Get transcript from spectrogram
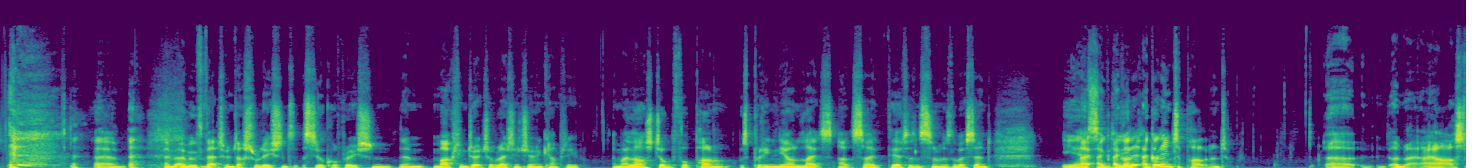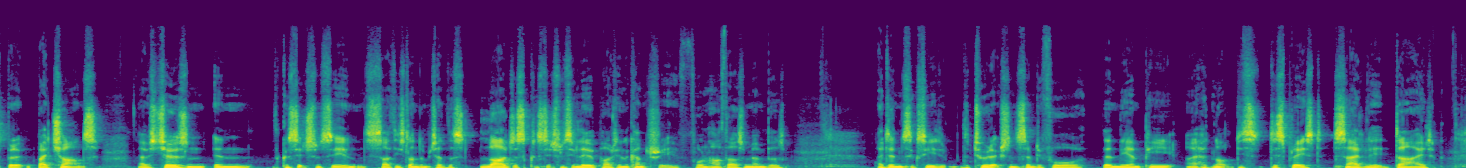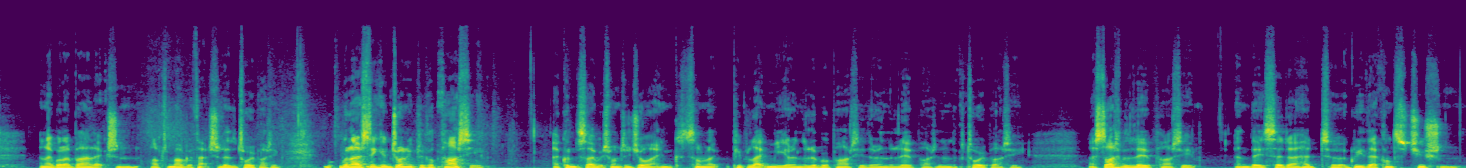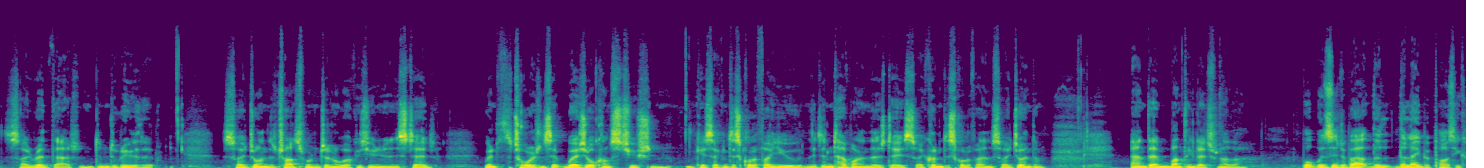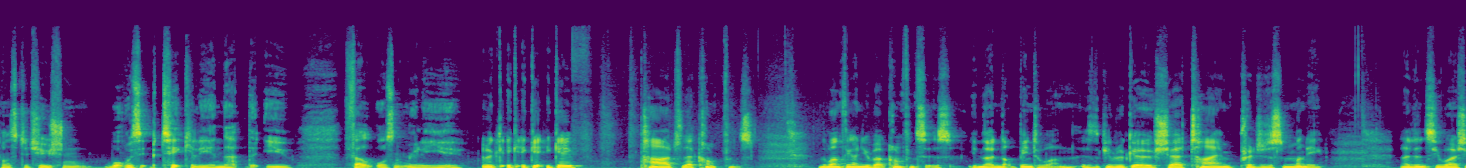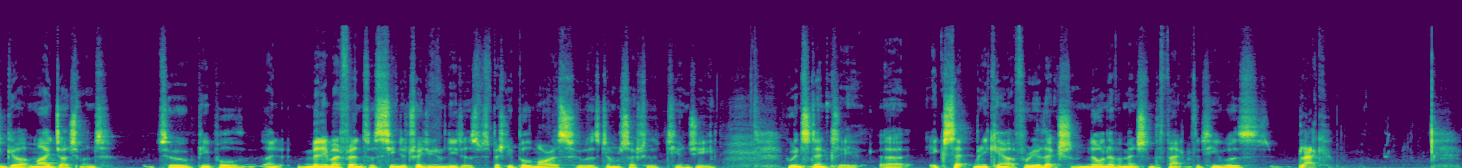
um, I moved that to industrial relations at the Steel Corporation, then marketing director of a light engineering company. And my last job before Parliament was putting neon lights outside theatres and cinemas in the West End. Yes, I, I, I got it, I got into Parliament. Uh, I asked, but by chance, I was chosen in the constituency in South East London, which had the largest constituency Labour Party in the country, four and a half thousand members. I didn't succeed the two elections in '74. Then the MP I had not dis- displaced sadly died, and I got a by-election after Margaret Thatcher led the Tory Party. When I was thinking of joining a political party, I couldn't decide which one to join because some like people like me are in the Liberal Party, they're in the Labour Party, they're in the Tory Party. I started with the Labour Party, and they said I had to agree their constitution. So I read that and didn't agree with it. So I joined the Transport and General Workers Union instead. Went to the Tories and said, "Where's your constitution in case I can disqualify you?" They didn't have one in those days, so I couldn't disqualify them. So I joined them, and then one thing led to another. What was it about the, the Labour Party constitution? What was it particularly in that that you felt wasn't really you? Look, it, it, it gave power to their conference. The one thing I knew about conferences, even though I'd not been to one, is that people would go share time, prejudice, and money. And I didn't see why I should give up my judgment to people. I, many of my friends were senior trade union leaders, especially Bill Morris, who was General Secretary of the T&G, who incidentally, uh, except when he came out for re election, no one ever mentioned the fact that he was black.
